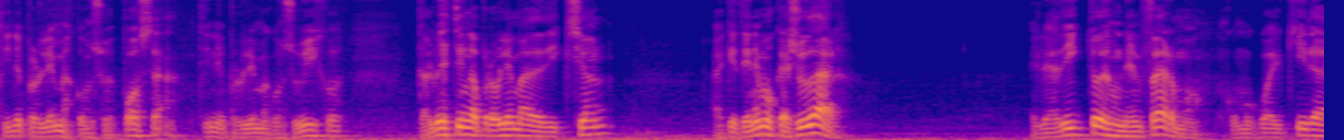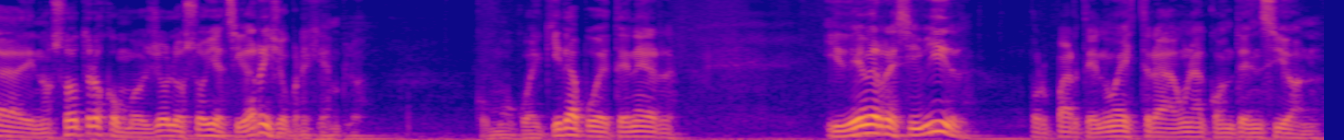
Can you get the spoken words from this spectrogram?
Tiene problemas con su esposa, tiene problemas con su hijo, tal vez tenga problemas de adicción, a que tenemos que ayudar. El adicto es un enfermo, como cualquiera de nosotros, como yo lo soy al cigarrillo, por ejemplo. Como cualquiera puede tener y debe recibir por parte nuestra una contención.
